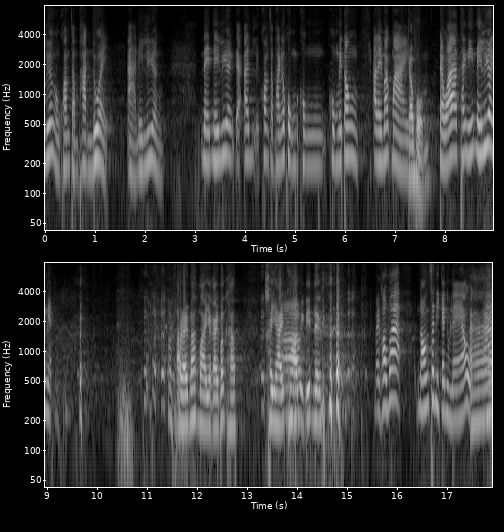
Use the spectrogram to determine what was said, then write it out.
เรื่องของความสัมพันธ์ด้วยอ่าในเรื่องในในเรื่องแต่อะความสัมพันธ์ก็คงคงคงไม่ต้องอะไรมากมายครับผม แต่ว่าทั้งนี้ในเรื่องเนี่ย อะไรมากมายยังไงบ้างครับ ขยายความอีกนิดนึง หมายความว่าน้องสนิทกันอยู่แล้วอ่า อ่า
